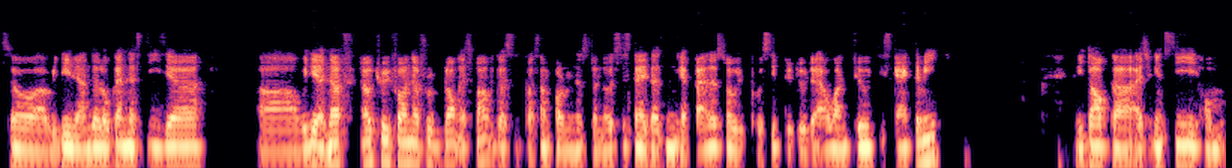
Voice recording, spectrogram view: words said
So uh, we did under local anesthesia. Uh, we did enough nerve L3 for nerve root block as well because got some foraminal stenosis there. It doesn't get better, so we proceed to do the L1-2 discectomy. We dock, uh, as you can see, on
